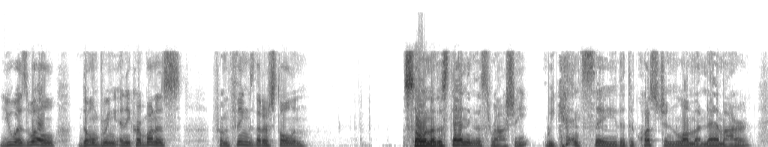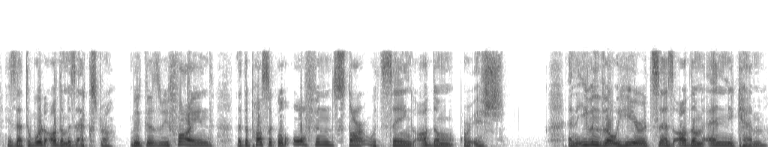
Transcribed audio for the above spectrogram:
you as well don't bring any karbonas from things that are stolen. So in understanding this Rashi, we can't say that the question lama nemar is that the word Adam is extra because we find that the pasuk will often start with saying Adam or Ish. And even though here it says Adam and Mikem,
